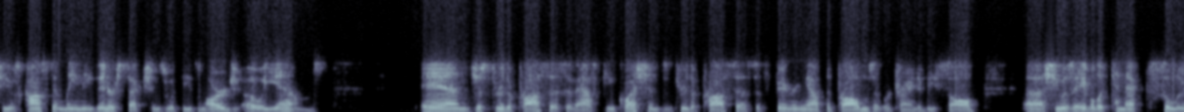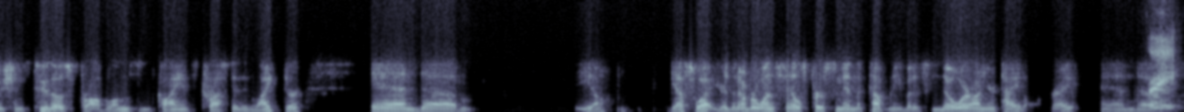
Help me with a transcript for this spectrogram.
She was constantly in these intersections with these large OEMs. And just through the process of asking questions and through the process of figuring out the problems that were trying to be solved, uh, she was able to connect solutions to those problems, and clients trusted and liked her. And um, you know, guess what? You're the number one salesperson in the company, but it's nowhere on your title, right? And uh, right.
